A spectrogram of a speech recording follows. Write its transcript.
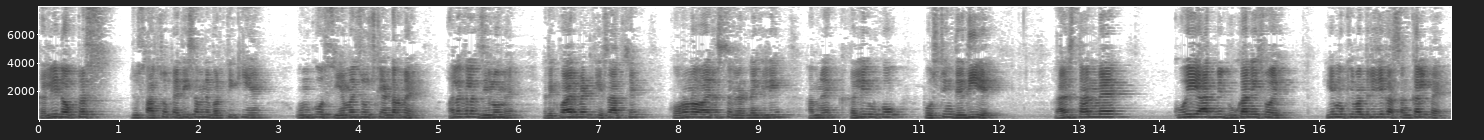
कली डॉक्टर्स जो सात सौ पैंतीस हमने भर्ती किए हैं, उनको सीएमएचओ के अंडर में अलग अलग जिलों में रिक्वायरमेंट के हिसाब से कोरोना वायरस से लड़ने के लिए हमने कल ही उनको पोस्टिंग दे दी है। राजस्थान में कोई आदमी भूखा नहीं सोए, ये मुख्यमंत्री जी का संकल्प है।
